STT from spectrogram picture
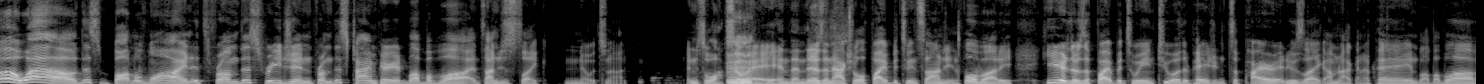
"Oh wow, this bottle of wine, it's from this region, from this time period, blah blah blah." And Sanji's just like, "No, it's not." and just walks mm-hmm. away. And then there's an actual fight between Sanji and Full Body. Here, there's a fight between two other patrons. A pirate who's like, "I'm not gonna pay," and blah blah blah.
